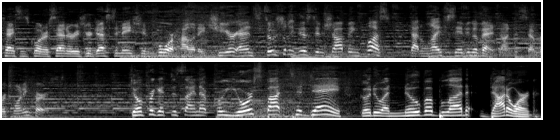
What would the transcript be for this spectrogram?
Tyson's Corner Center is your destination for holiday cheer and socially distant shopping, plus that life saving event on December 21st. Don't forget to sign up for your spot today. Go to inovablood.org.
